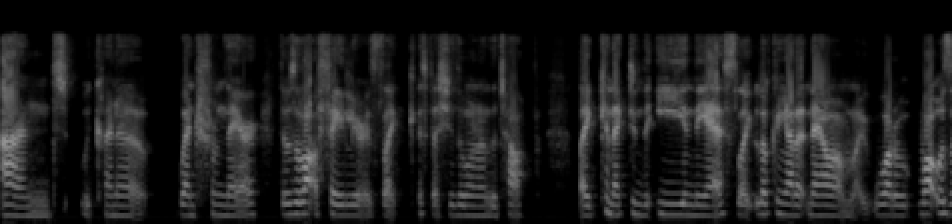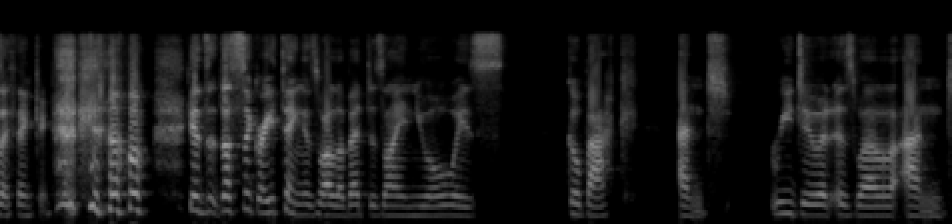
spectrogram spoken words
and we kind of went from there. There was a lot of failures, like especially the one on the top like connecting the E and the S, like looking at it now, I'm like, what what was I thinking? you know, that's the great thing as well about design. You always go back and redo it as well and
